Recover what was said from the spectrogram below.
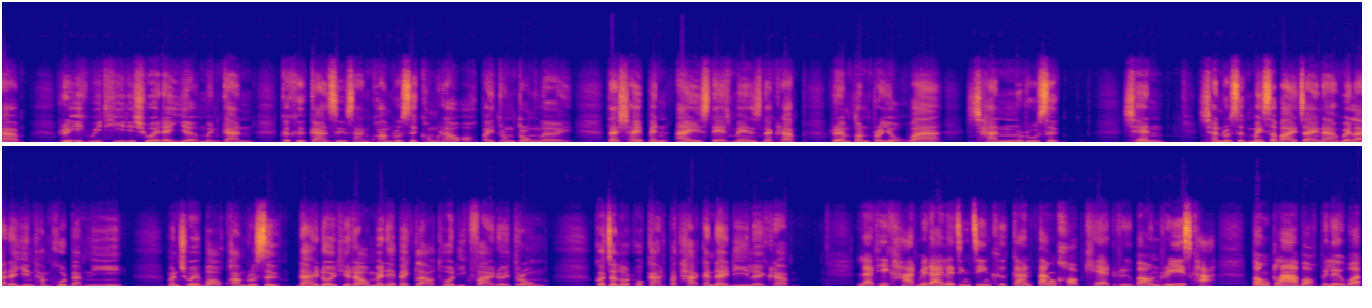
ครับ หรืออีกวิธีที่ช่วยได้เยอะเหมือนกัน ก็คือการสื่อสารความรู้สึกของเราออกไปตรงๆเลย แต่ใช้เป็น I statements นะครับ เริ่มต้นประโยคว่า ฉันรู้สึก เช่น ฉันรู้สึกไม่สบายใจนะ เวลาได้ยินคำพูดแบบนี้ มันช่วยบอกความรู้สึกได้โดยที่เราไม่ได้ไปกล่าวโทษอีกฝ่ายโดยตรง ก็จะลดโอกาสปะทะกันได้ดีเลยครับ และที่ขาดไม่ได้เลยจริง ๆ คือการตั้งขอบเขตหรือ boundaries ค่ะ ต้องกล้าบอกไปเลยว่า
